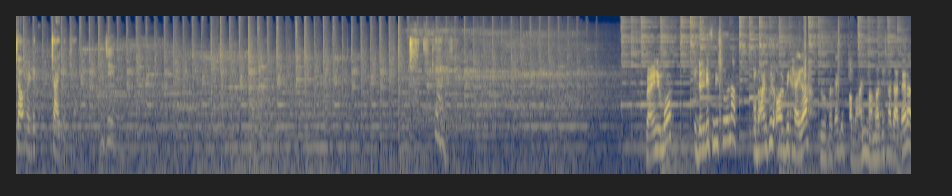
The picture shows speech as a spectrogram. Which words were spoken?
जाओ मेरे लिए चाय लेके आओ। जी। चाहती क्या है ये? निमो जल्दी फिनिश करो ना। अबान फिर और भी खाएगा। तो पता है जब अबान मामा के साथ आता है ना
